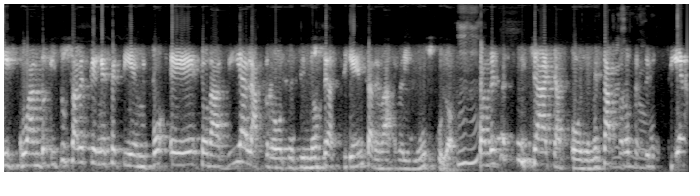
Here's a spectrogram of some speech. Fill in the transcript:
Y cuando y tú sabes que en ese tiempo eh, todavía la prótesis no se asienta debajo del músculo. Cuando esas muchachas, oye, esa prótesis empieza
